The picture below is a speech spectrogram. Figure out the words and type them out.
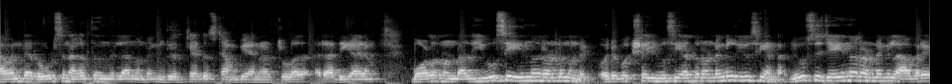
അവന്റെ റൂൾസിനകത്ത് നിന്നില്ല എന്നുണ്ടെങ്കിൽ തീർച്ചയായിട്ടും സ്റ്റംപ് ചെയ്യാനായിട്ടുള്ള ഒരു അധികാരം ബോളറിനുണ്ട് അത് യൂസ് ചെയ്യുന്നവരുണ്ടെന്നുണ്ടെങ്കിൽ ഒരു പക്ഷേ യൂസ് ചെയ്യാത്തവരുണ്ടെങ്കിൽ യൂസ് ചെയ്യണ്ട. യൂസ് ചെയ്യുന്നവരുണ്ടെങ്കിൽ അവരെ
